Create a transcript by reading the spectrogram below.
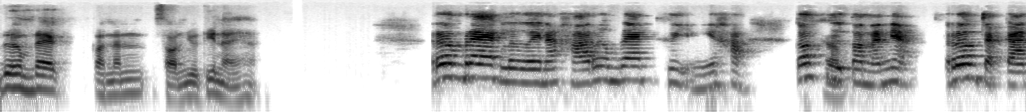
เริ่มแรกตอนนั้นสอนอยู่ที่ไหนฮะ เริ่มแรกเลยนะคะ เริ่มแรกคืออย่างนี้ค่ะ ก็คือครับตอนนั้นเนี่ยเริ่มจากการ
